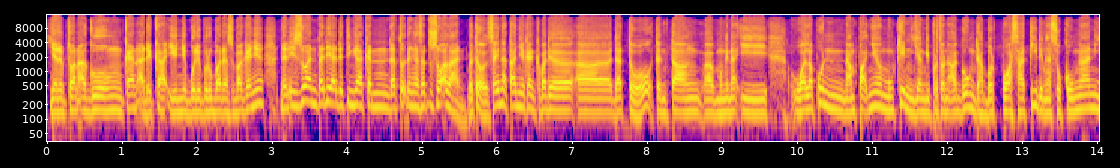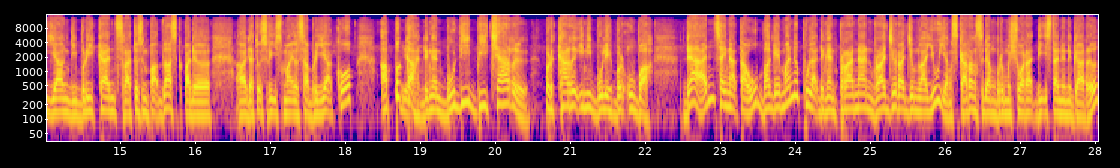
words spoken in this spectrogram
Yang di-Pertuan Agong kan adakah ianya boleh berubah dan sebagainya dan Izzuan tadi ada tinggalkan Datuk dengan satu soalan. Betul. Saya nak tanyakan kepada uh, Datuk tentang uh, mengenai walaupun nampaknya mungkin yang di Pertuan Agong dah berpuas hati dengan sokongan yang diberikan 114 kepada uh, Datuk Seri Ismail Sabri Yaakob, apakah ya. dengan budi bicara perkara ini boleh berubah? Dan saya nak tahu bagaimana pula dengan peranan Raja-Raja Melayu yang sekarang sedang bermesyuarat di Istana Negara,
